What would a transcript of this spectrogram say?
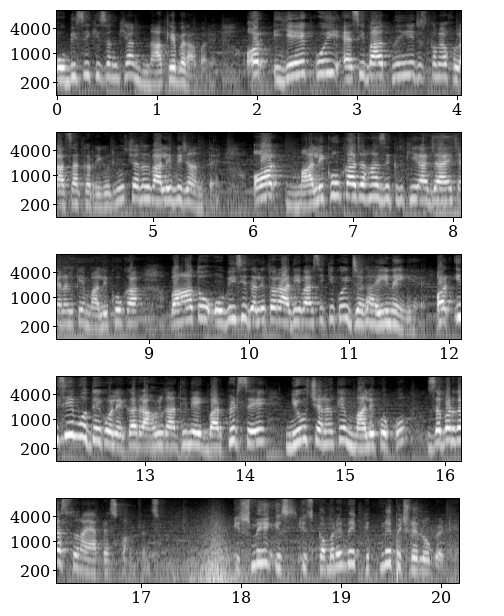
ओबीसी की संख्या ना के बराबर है। और ये कोई ऐसी बात नहीं है जिसका मैं खुलासा कर रही हूँ। न्यूज़ चैनल वाले भी जानते हैं। और मालिकों का जहाँ ज़िक्र किया जाए चैनल के मालिकों का, वहाँ तो ओबीसी दलित और आदिवासी की कोई जगह ही नहीं है। और इसी मुद्दे को लेकर राहुल गांधी ने एक बार फिर से न्यूज़ चैनल के मालिकों को ज़बरदस्त सुनाया प्रेस कॉन्फ्रेंस में। इसमें इस इस कमरे में कितने पिछड़े लोग बैठे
